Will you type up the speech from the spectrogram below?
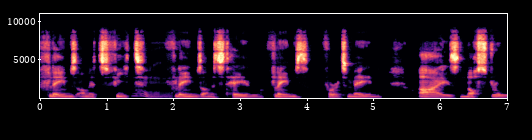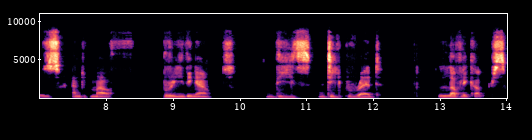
Flames on its feet, flames on its tail, flames for its mane, eyes, nostrils, and mouth breathing out these deep red, lovely colors.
